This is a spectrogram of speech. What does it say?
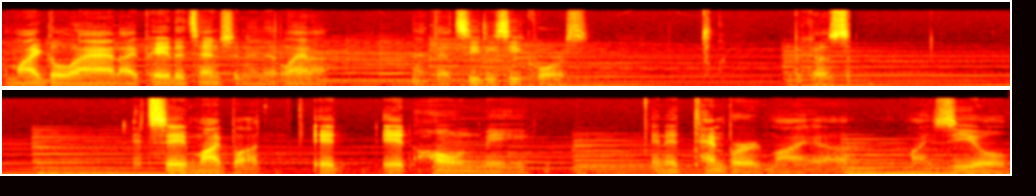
am I glad I paid attention in Atlanta at that CDC course. Because it saved my butt. It, it honed me and it tempered my, uh, my zeal.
